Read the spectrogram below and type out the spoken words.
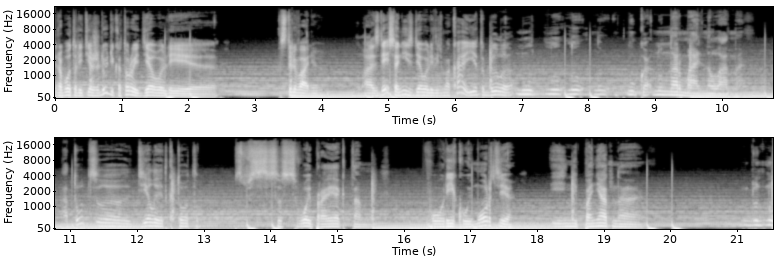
Работали те же люди, которые делали Кастельванию. А здесь они сделали Ведьмака, и это было, ну, ну, ну, ну, ну, ну нормально, ладно. А тут э, делает кто-то свой проект там по Рику и Морти, и непонятно... Ну,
